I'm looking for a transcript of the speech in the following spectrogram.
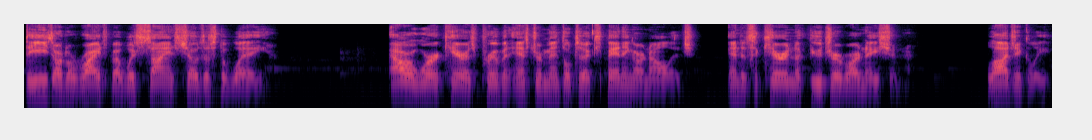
These are the rights by which science shows us the way. Our work here has proven instrumental to expanding our knowledge, and to securing the future of our nation. Logically,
